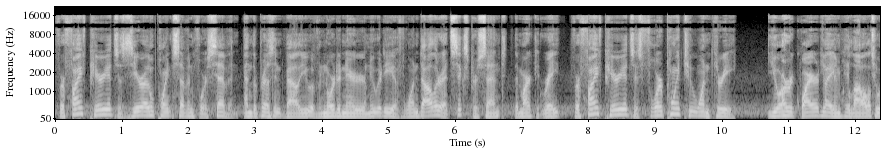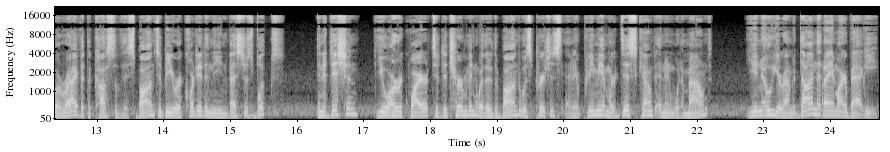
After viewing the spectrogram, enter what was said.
for 5 periods is 0.747, and the present value of an ordinary annuity of $1 at 6%, the market rate, for 5 periods is 4.213. You are required Yaim Hilal to arrive at the cost of this bond to be recorded in the investor's books. In addition, you are required to determine whether the bond was purchased at a premium or discount and in what amount. You know your Ramadan that I am Arbagi,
